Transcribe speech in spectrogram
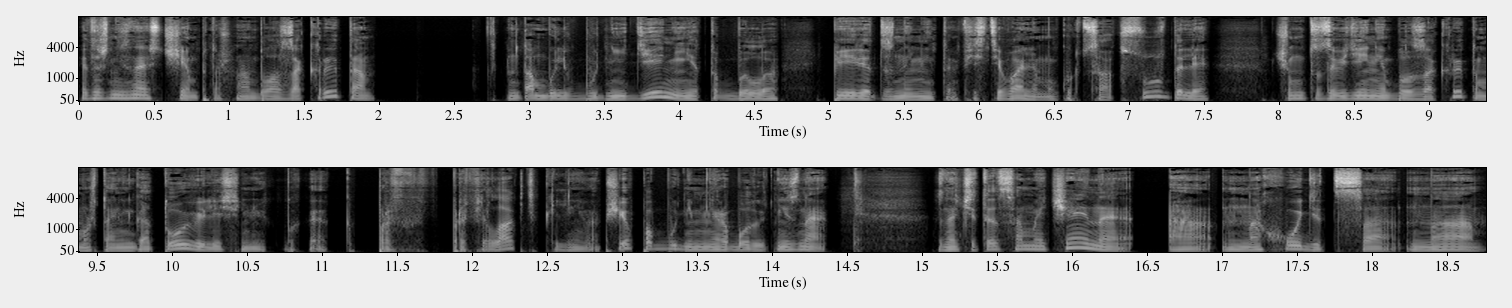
я даже не знаю с чем, потому что она была закрыта. Но там были в будний день, и это было перед знаменитым фестивалем огурца в Суздале. Почему-то заведение было закрыто, может, они готовились, у них профилактика или вообще по будням не работают, не знаю. Значит, эта самая чайная а, находится на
